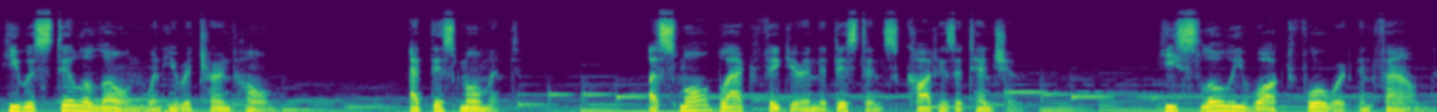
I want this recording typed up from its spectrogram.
he was still alone when he returned home. At this moment, a small black figure in the distance caught his attention. He slowly walked forward and found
